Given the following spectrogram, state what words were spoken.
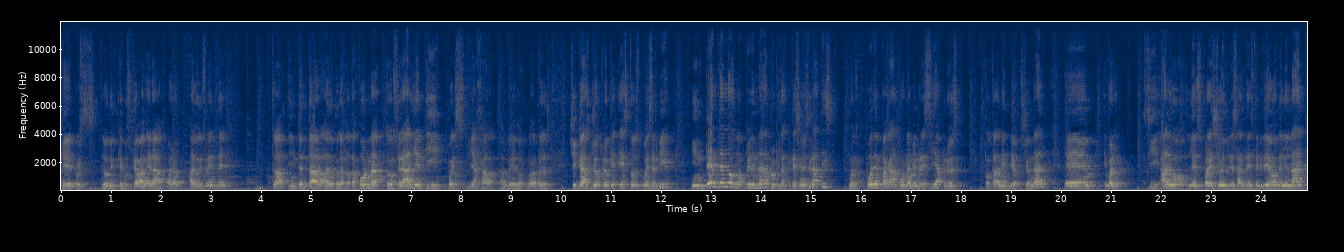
que pues lo único que buscaban era, bueno, algo diferente, intentar algo con la plataforma, conocer a alguien y pues viajar alrededor, ¿no? Entonces, chicas, yo creo que esto les puede servir. Inténtenlo, no pierden nada porque la aplicación es gratis. Bueno, pueden pagar por una membresía, pero es totalmente opcional. Em, y bueno, si algo les pareció interesante este video, denle like,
